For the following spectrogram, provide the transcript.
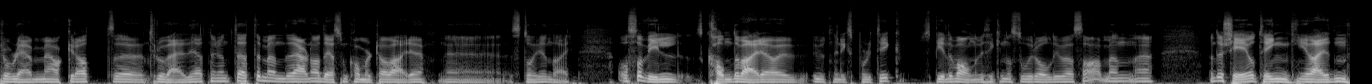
problemer med akkurat uh, troverdigheten rundt dette, men det er nå det som kommer til å være uh, storyen der. Og så kan det være utenrikspolitikk. Spiller vanligvis ikke noen stor rolle i USA, men uh, men det skjer jo ting i verden,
